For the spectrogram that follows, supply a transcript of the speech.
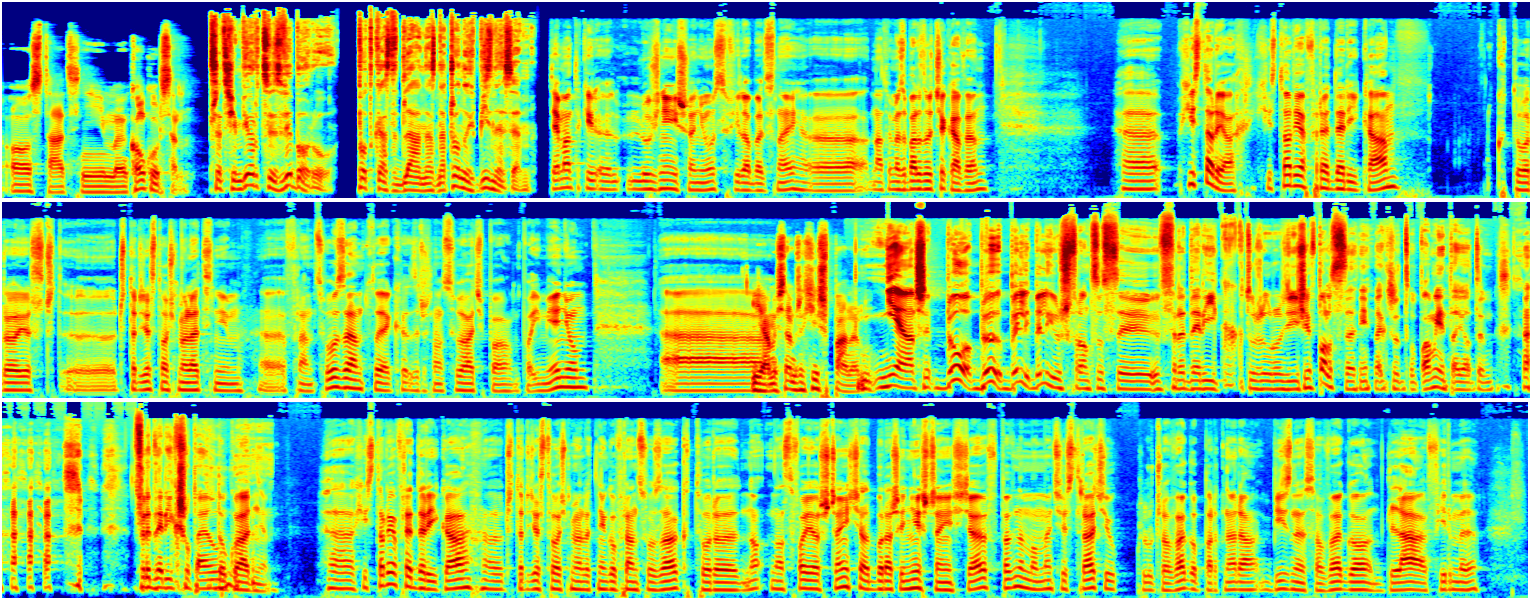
ostatnim konkursem. Przedsiębiorcy z wyboru. Podcast dla naznaczonych biznesem. Ja mam taki e, luźniejszy news w chwili obecnej, e, natomiast bardzo ciekawy. E, historia. Historia Frederika, który jest czt- e, 48-letnim e, Francuzem, tutaj jak zresztą słychać po, po imieniu. Ja myślałem, że Hiszpanem. Nie, znaczy było, by, byli, byli już Francusy Frederic, którzy urodzili się w Polsce, nie? Także to pamiętaj o tym. Frederic Chopin. Dokładnie. E, Historia Frederika, e, 48-letniego Francuza, który no, na swoje szczęście, albo raczej nieszczęście, w pewnym momencie stracił kluczowego partnera biznesowego dla firmy,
